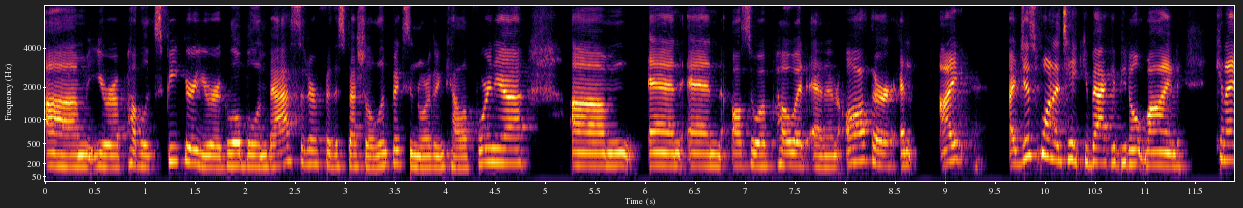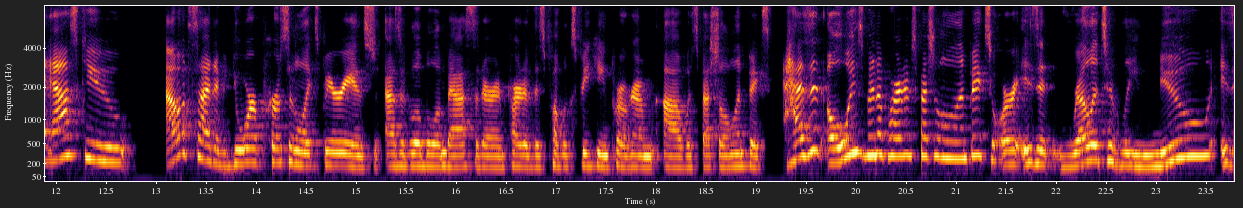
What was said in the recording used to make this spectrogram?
Um, you're a public speaker. You're a global ambassador for the Special Olympics in Northern California, um, and and also a poet and an author. And I I just want to take you back, if you don't mind. Can I ask you, outside of your personal experience as a global ambassador and part of this public speaking program uh, with Special Olympics, has it always been a part of Special Olympics, or is it relatively new? Is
